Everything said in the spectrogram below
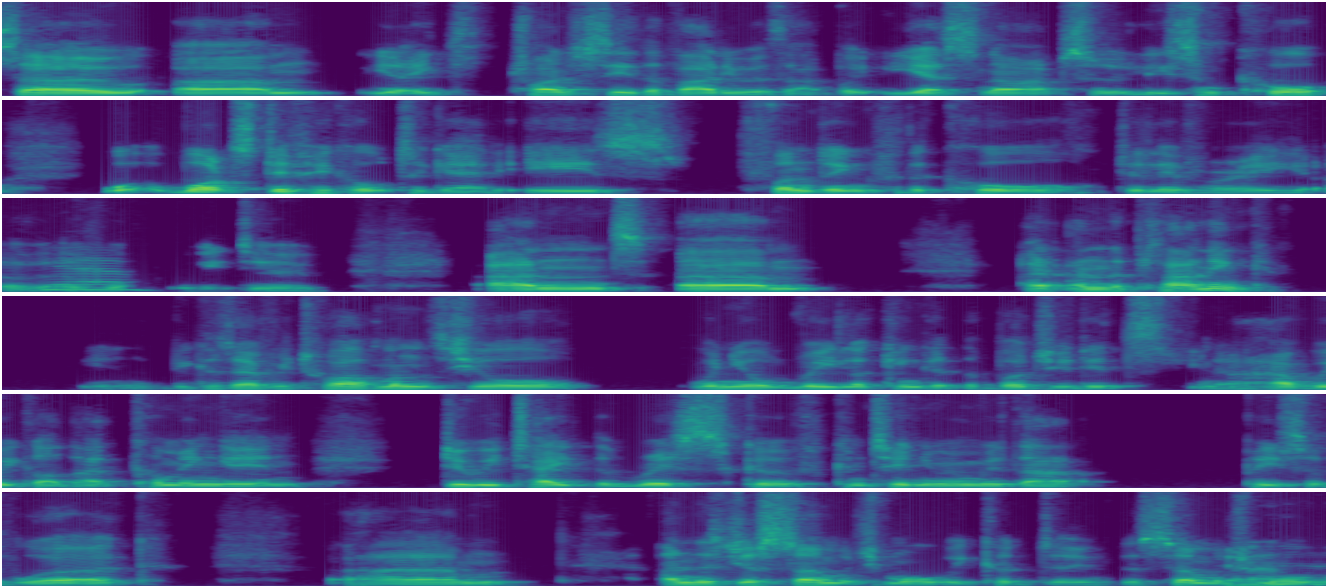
So um, you know, trying to see the value of that. But yes, no, absolutely. Some core. what's difficult to get is funding for the core delivery of, yeah. of what we do, and um, and the planning. You know, because every twelve months, you're when you're re-looking at the budget, it's you know, have we got that coming in? Do we take the risk of continuing with that piece of work? Um, and there's just so much more we could do. There's so much yeah. more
